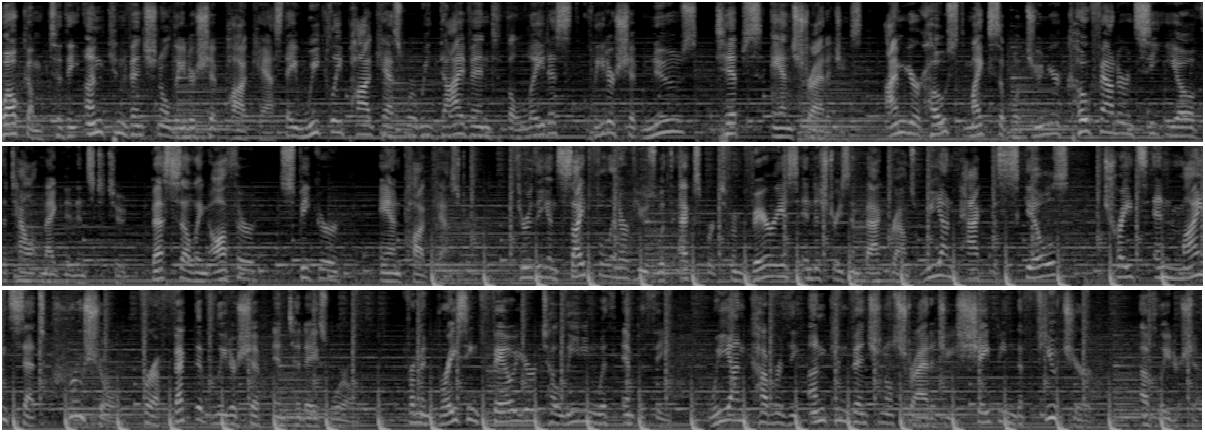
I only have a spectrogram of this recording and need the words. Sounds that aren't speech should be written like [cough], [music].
Welcome to the Unconventional Leadership Podcast, a weekly podcast where we dive into the latest leadership news, tips, and strategies. I'm your host, Mike Sipple Jr., co founder and CEO of the Talent Magnet Institute, best selling author, speaker, and podcaster. Through the insightful interviews with experts from various industries and backgrounds, we unpack the skills, traits, and mindsets crucial for effective leadership in today's world. From embracing failure to leading with empathy, we uncover the unconventional strategies shaping the future of leadership.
